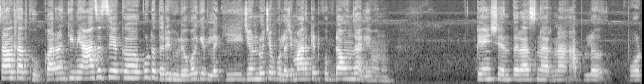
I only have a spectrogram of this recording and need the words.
चालतात खूप. कारण की मी आजच एक कुठंतरी व्हिडिओ बघितला की झेंडूच्या फुलाचे मार्केट खूप डाऊन झाले म्हणून. टेन्शन तर असणार ना आपलं पोट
